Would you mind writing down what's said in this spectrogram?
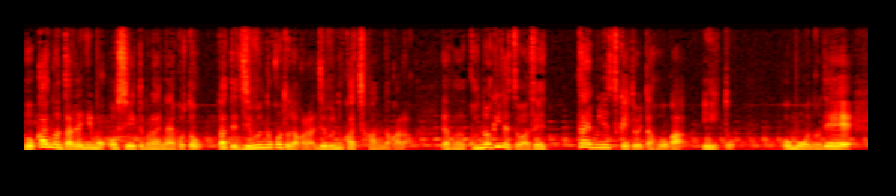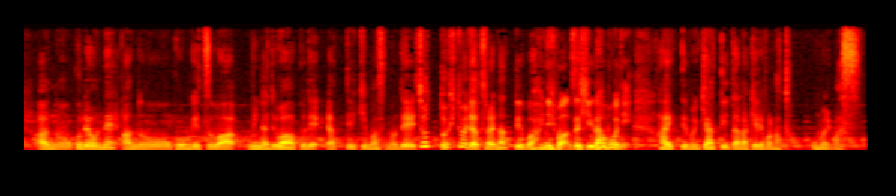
他の誰にも教えてもらえないこと。だって自分のことだから自分の価値観だから。だからこの技術は絶対身につけておいた方がいいと。思うのであのこれをねあの今月はみんなでワークでやっていきますのでちょっと一人では辛いなっていう場合にはぜひラボに入って向き合っていただければなと思います。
